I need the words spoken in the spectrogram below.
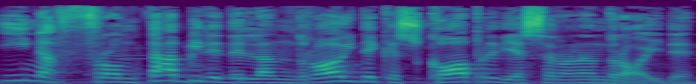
inaffrontabile dell'androide che scopre di essere un androide.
